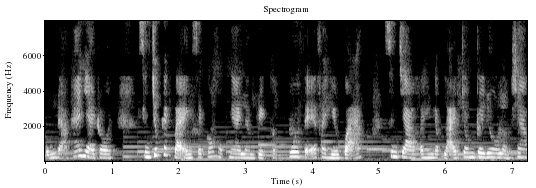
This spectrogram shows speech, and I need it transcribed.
cũng đã khá dài rồi. Xin chúc các bạn sẽ có một ngày làm việc thật vui vẻ và hiệu quả. Xin chào và hẹn gặp lại trong radio lần sau.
